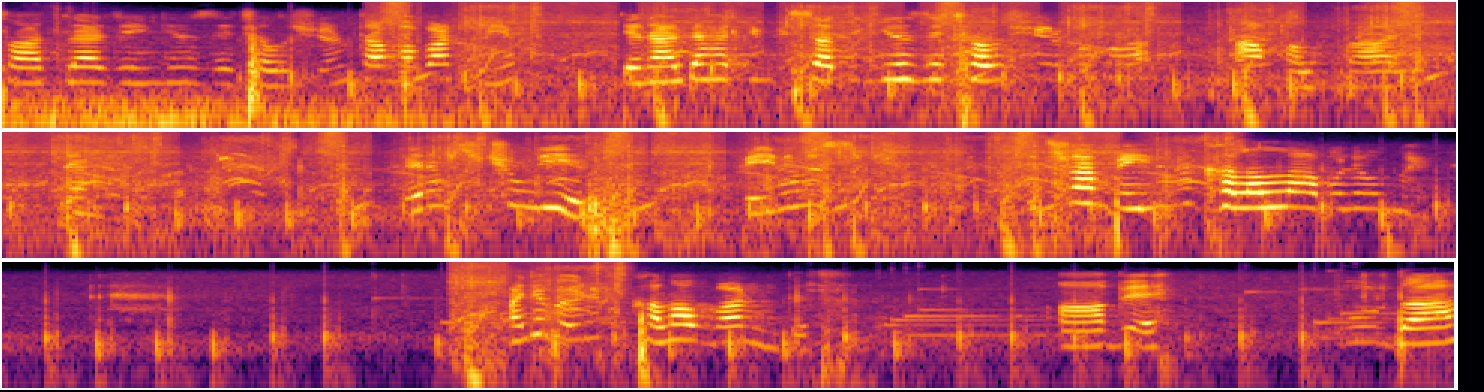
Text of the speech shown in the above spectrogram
saatlerce İngilizce çalışıyorum. Tam abartmayayım. Genelde her gün bir saat İngilizce çalışıyorum ama ne yapalım kadar. Benim suçum değil. Beynimin suçu. Lütfen beynimin kanalına abone Acaba öyle bir kanal var mıdır? Abi burada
